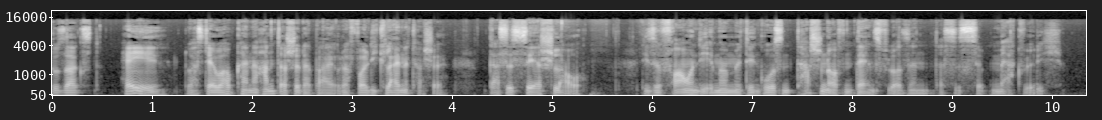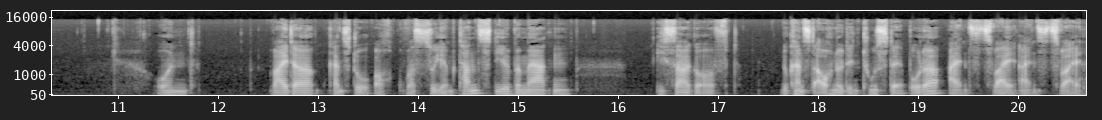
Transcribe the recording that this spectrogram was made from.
du sagst, hey, du hast ja überhaupt keine Handtasche dabei oder voll die kleine Tasche. Das ist sehr schlau. Diese Frauen, die immer mit den großen Taschen auf dem Dancefloor sind, das ist merkwürdig. Und weiter kannst du auch was zu ihrem Tanzstil bemerken. Ich sage oft, du kannst auch nur den Two-Step, oder? Eins, zwei, eins, zwei.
